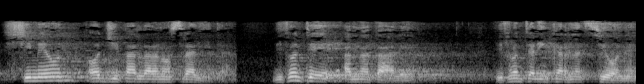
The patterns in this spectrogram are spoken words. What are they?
Simeon oggi parla alla nostra vita. Di fronte al Natale, di fronte all'incarnazione,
